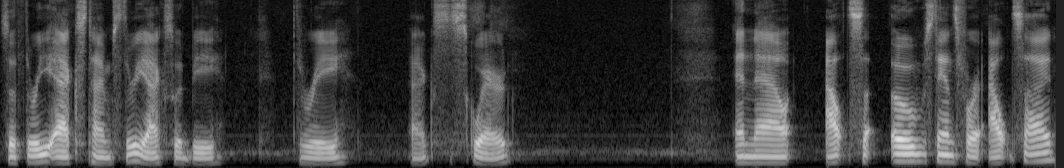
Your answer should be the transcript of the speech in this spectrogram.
So 3x times 3x would be 3 x squared. And now outside O stands for outside.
